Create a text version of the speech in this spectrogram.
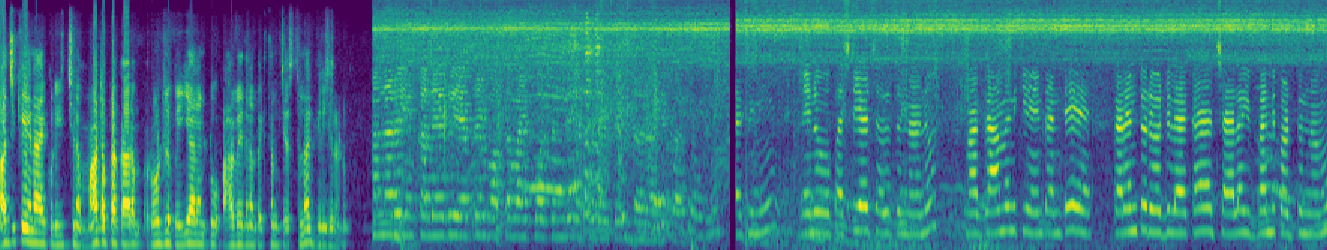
రాజకీయ నాయకులు ఇచ్చిన మాట ప్రకారం రోడ్లు వెయ్యాలంటూ ఆవేదన వ్యక్తం చేస్తున్న గిరిజనులు. అన్నారు ఇంకా లేదు ఏప్రిల్ మొత్తం అయిపోతుంది. నేను ఫస్ట్ ఇయర్ చదువుతున్నాను. మా గ్రామానికి ఏంటంటే కరెంటు రోడ్డు లేక చాలా ఇబ్బంది పడుతున్నాము.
